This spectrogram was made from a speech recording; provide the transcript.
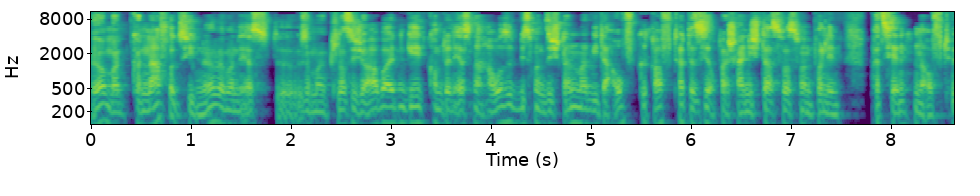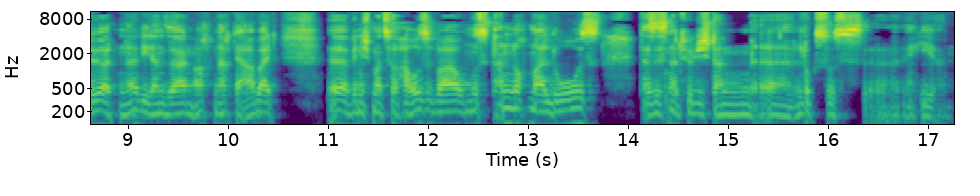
Ja, man kann nachvollziehen, ne? wenn man erst äh, sag mal, klassisch arbeiten geht, kommt dann erst nach Hause, bis man sich dann mal wieder aufgerafft hat. Das ist ja auch wahrscheinlich das, was man von den Patienten oft hört, ne? die dann sagen, ach, nach der Arbeit, äh, wenn ich mal zu Hause war und muss dann noch mal los, das ist natürlich dann äh, Luxus äh, hier.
